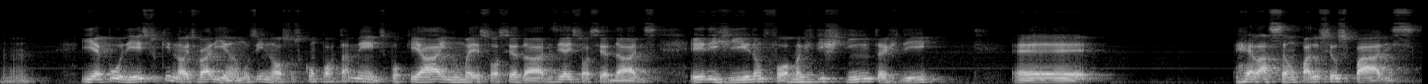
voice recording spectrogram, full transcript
Né? E é por isso que nós variamos em nossos comportamentos, porque há inúmeras sociedades e as sociedades erigiram formas distintas de é, relação para os seus pares.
